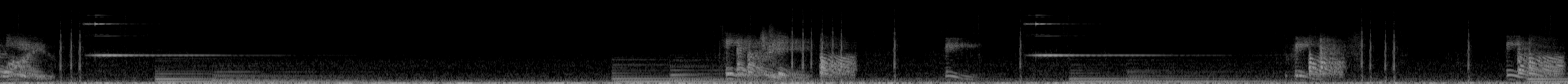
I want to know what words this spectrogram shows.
Y. T R B. V. R E. R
